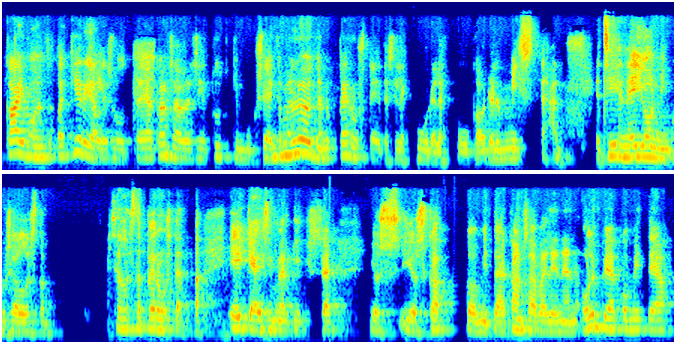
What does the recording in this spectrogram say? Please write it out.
kaivoin tuota kirjallisuutta ja kansainvälisiä tutkimuksia, enkä mä löytänyt perusteita sille kuudelle kuukaudelle mistään. Et siihen ei ole niin kuin sellaista sellaista perustetta, eikä esimerkiksi se, jos, jos katsoo mitä kansainvälinen olympiakomitea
